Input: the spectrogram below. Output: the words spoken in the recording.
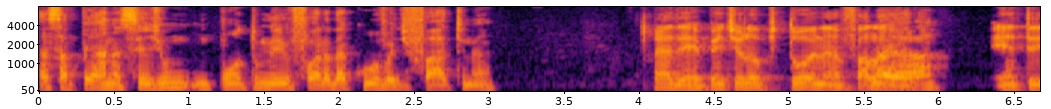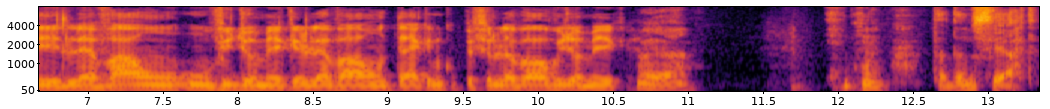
essa perna seja um, um ponto meio fora da curva, de fato, né? É, de repente ele optou, né? Falar é. entre levar um, um videomaker e levar um técnico, prefiro levar o videomaker. É. tá dando certo.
